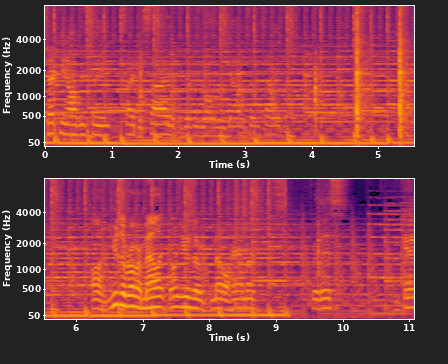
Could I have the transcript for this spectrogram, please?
Checking obviously side to side if it doesn't go all the way down certain sides. Oh, use a rubber mallet. Don't use a metal hammer for this. Okay.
